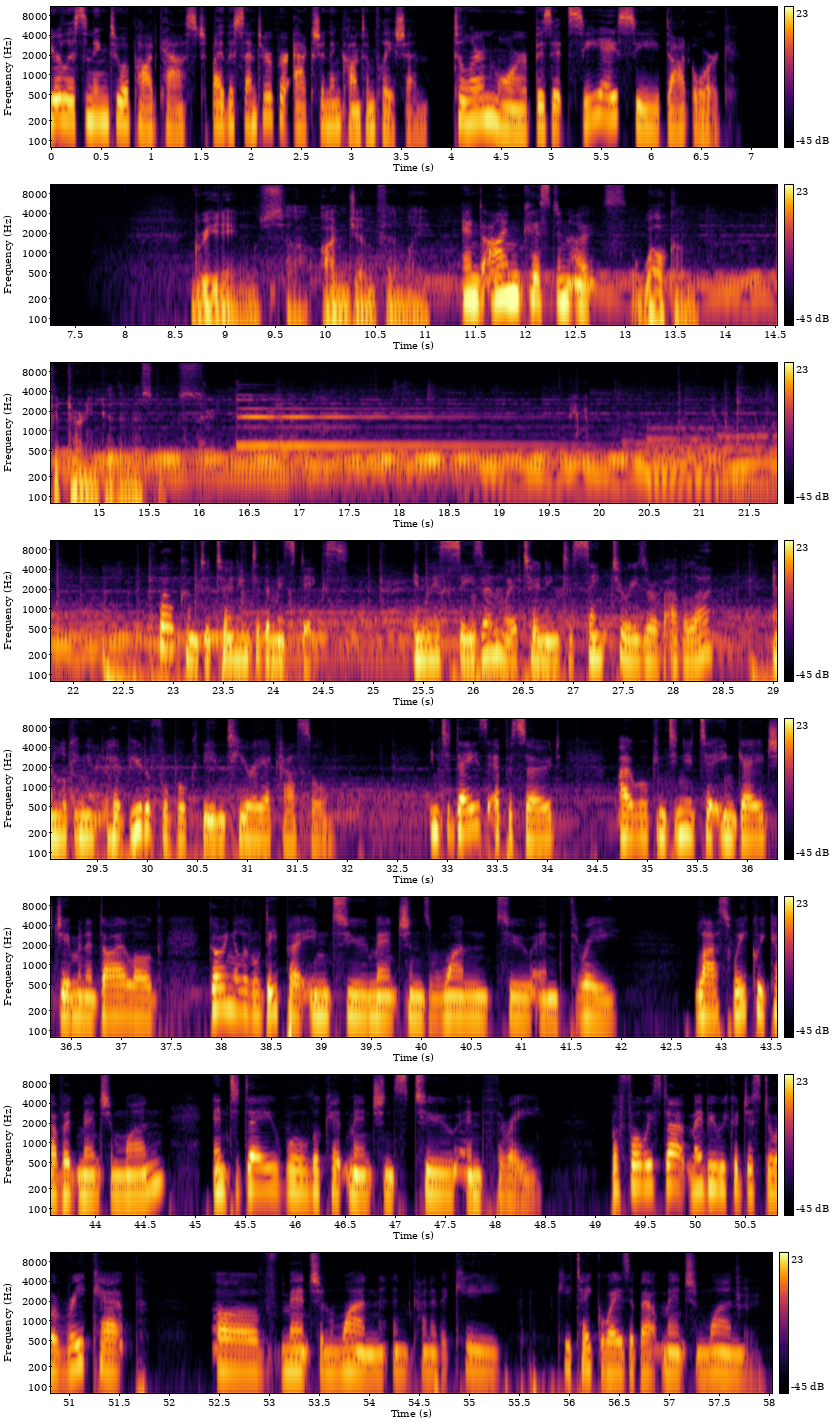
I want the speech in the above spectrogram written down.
You're listening to a podcast by the Center for Action and Contemplation. To learn more, visit cac.org. Greetings. Uh, I'm Jim Finley. And I'm Kirsten Oates. Welcome to Turning to the Mystics. Welcome to Turning to the Mystics. In this season, we're turning to St. Teresa of Avila and looking at her beautiful book, The Interior Castle. In today's episode, I will continue to engage Jim in a dialogue, going a little deeper into mansions 1, 2, and 3. Last week we covered mansion 1, and today we'll look at mansions 2 and 3. Before we start, maybe we could just do a recap of mansion 1 and kind of the key key takeaways about mansion 1. Okay.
